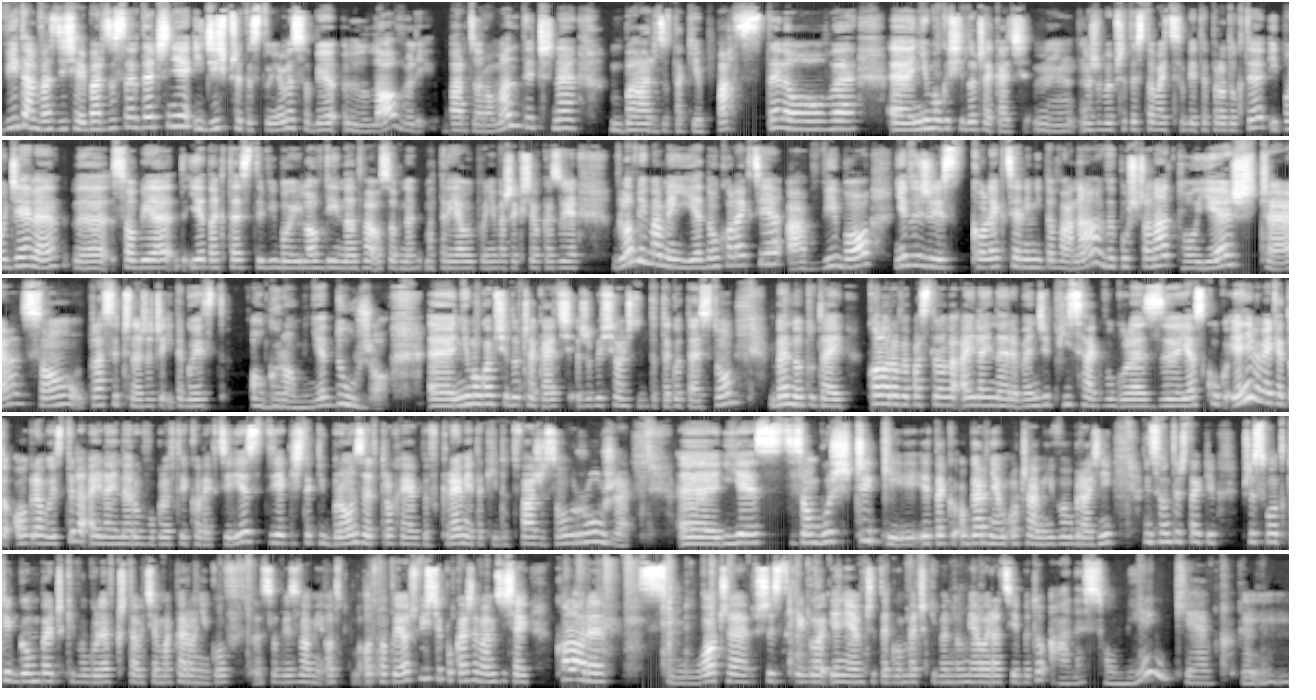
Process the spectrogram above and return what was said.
Witam Was dzisiaj bardzo serdecznie i dziś przetestujemy sobie Lovely. Bardzo romantyczne, bardzo takie pastelowe. E, Nie mogę się doczekać, mm, żeby przetestować sobie te produkty i podzielę e, sobie jednak testy Vibo i Lovely na dwa osobne materiały, ponieważ jak się okazuje, w Lovely mamy jedną kolekcję, a w Vibo nie dość, że jest kolekcja limitowana, wypuszczona, to jeszcze są klasyczne rzeczy i tego jest ogromnie dużo. E, Nie mogłam się doczekać, żeby siąść do tego testu. Będą tutaj kolorowe, pastelowe eyelinery, będzie pisak w ogóle z jaskółką. Ja nie wiem, jak ja to ogram, bo jest tyle eyelinerów w ogóle w tej kolekcji. Jest jakiś taki bronzer, trochę jakby w kremie, taki do twarzy, są róże, e, jest, są błyszczyki, ja tak ogarniam oczami wyobraźni, więc są też takie przysłodkie gąbeczki w ogóle w kształcie makaroników. Sobie z Wami od, odpakuję. Oczywiście pokażę Wam dzisiaj kolory, słocze, wszystkiego. Ja nie wiem, czy te gąbeczki będą miały rację bytu, ale są miękkie. Mm,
